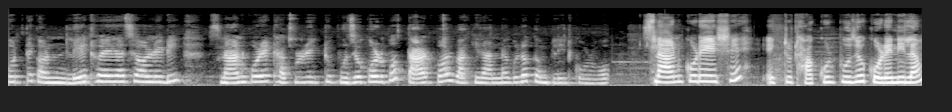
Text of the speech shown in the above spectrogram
করতে কারণ লেট হয়ে গেছে অলরেডি স্নান করে ঠাকুরের একটু পুজো করব তারপর বাকি রান্নাগুলো কমপ্লিট করব। স্নান করে এসে একটু ঠাকুর পুজো করে নিলাম।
